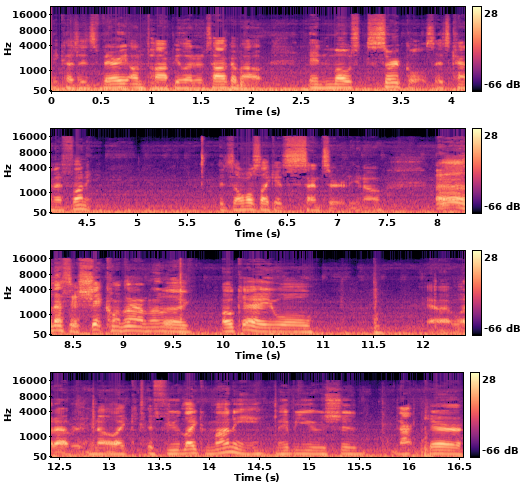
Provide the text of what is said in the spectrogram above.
because it's very unpopular to talk about in most circles. It's kind of funny. It's almost like it's censored, you know. Oh, that's a shit coin. Like, okay, well, yeah, whatever. You know, like if you like money, maybe you should not care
